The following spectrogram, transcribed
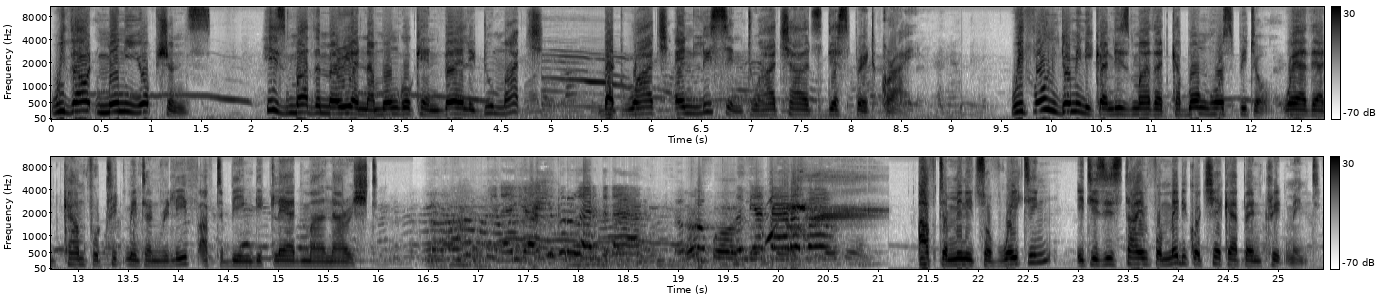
Without many options, his mother Maria Namongo can barely do much but watch and listen to her child's desperate cry. We found Dominic and his mother at Kaabong Hospital where they had come for treatment and relief after being declared malnourished. After minutes of waiting, it is his time for medical checkup and treatment.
